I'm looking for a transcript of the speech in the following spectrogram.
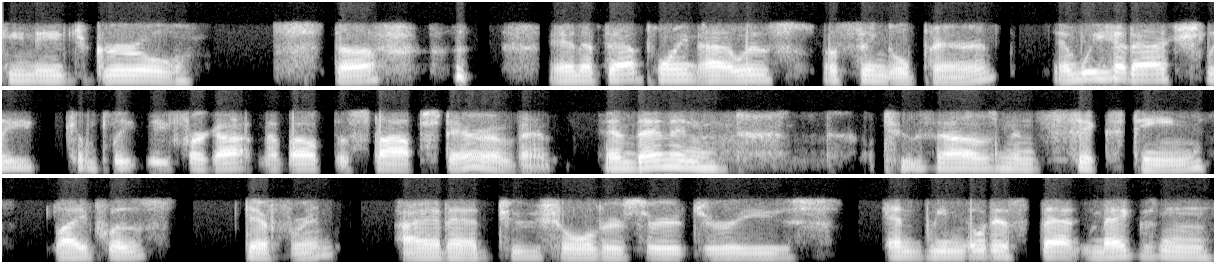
teenage girl stuff. and at that point, I was a single parent. And we had actually completely forgotten about the Stop Stare event. And then in 2016, life was different. I had had two shoulder surgeries, and we noticed that Megan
